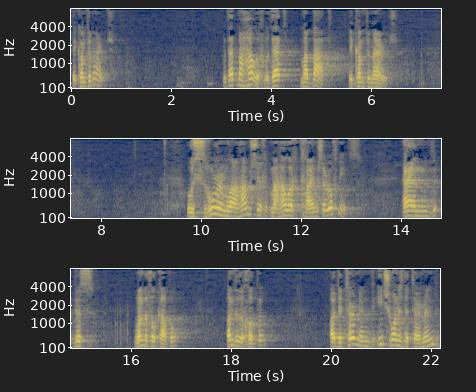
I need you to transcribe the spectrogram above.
they come to marriage. With that mahalach, with that mabat, they come to marriage. Usvurim lahamshich mahalach chaim sharuchnis. And this wonderful couple, under the chuppah, are determined, each one is determined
